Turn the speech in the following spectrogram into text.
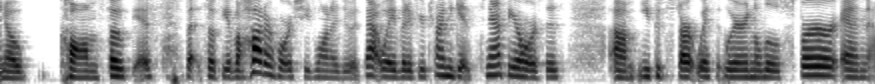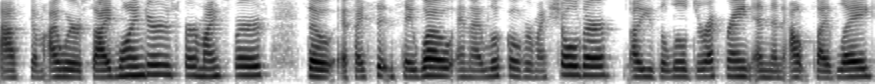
know calm focus. But so if you have a hotter horse, you'd want to do it that way. But if you're trying to get snappier horses, um, you could start with wearing a little spur and ask them. I wear sidewinders for my spurs. So if I sit and say, whoa, and I look over my shoulder, I'll use a little direct rein and then outside leg.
